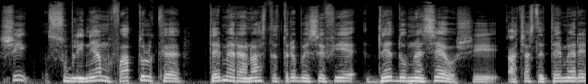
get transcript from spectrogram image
și subliniem faptul că temerea noastră trebuie să fie de Dumnezeu și această temere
